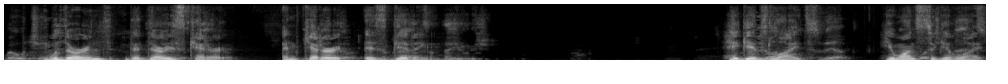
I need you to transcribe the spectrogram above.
We learned that there is Keter, and Keter is giving. He gives light. He wants to give light.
